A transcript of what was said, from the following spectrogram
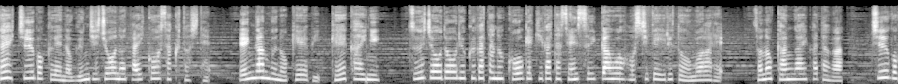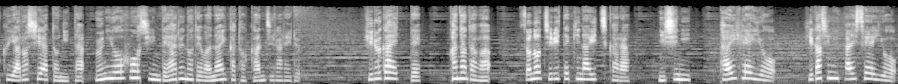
対中国への軍事上の対抗策として、沿岸部の警備、警戒に通常動力型の攻撃型潜水艦を欲していると思われ、その考え方は中国やロシアと似た運用方針であるのではないかと感じられる。翻って、カナダは、その地理的な位置から、西に太平洋、東に大西洋、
